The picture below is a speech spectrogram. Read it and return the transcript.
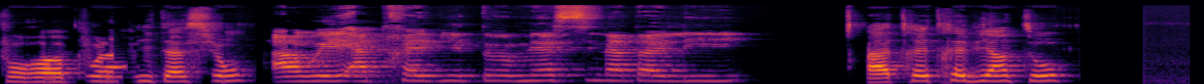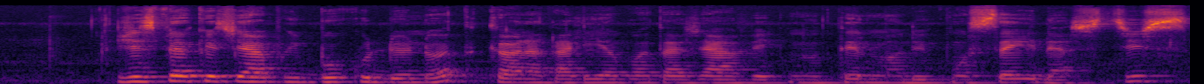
pour, euh, pour l'invitation. Ah oui, à très bientôt. Merci, Nathalie. À très, très bientôt. J'espère que tu as pris beaucoup de notes car Nathalie a partagé avec nous tellement de conseils et d'astuces.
